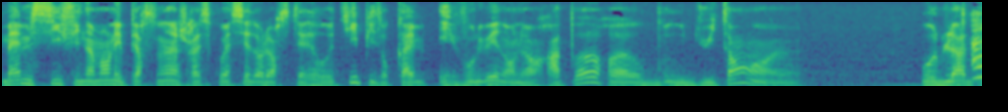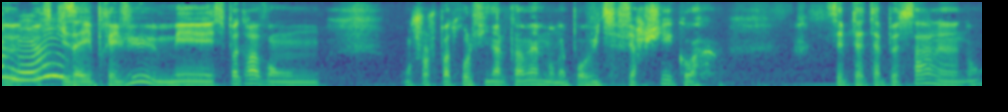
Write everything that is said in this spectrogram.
même si finalement les personnages restent coincés dans leurs stéréotypes, ils ont quand même évolué dans leur rapport euh, au bout de 8 ans, euh, au-delà de, Ah, mais de oui. ce qu'ils avaient prévu. Mais c'est pas grave, on, on change pas trop le final quand même, on n'a pas envie de se faire chier, quoi. C'est peut-être un peu ça, là, non?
